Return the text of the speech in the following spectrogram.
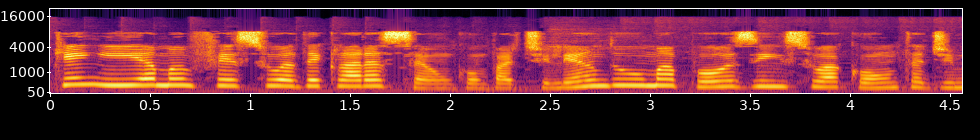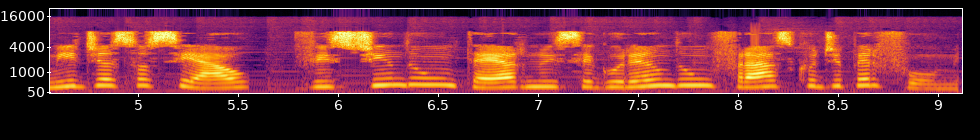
Ken Yaman fez sua declaração compartilhando uma pose em sua conta de mídia social, vestindo um terno e segurando um frasco de perfume.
